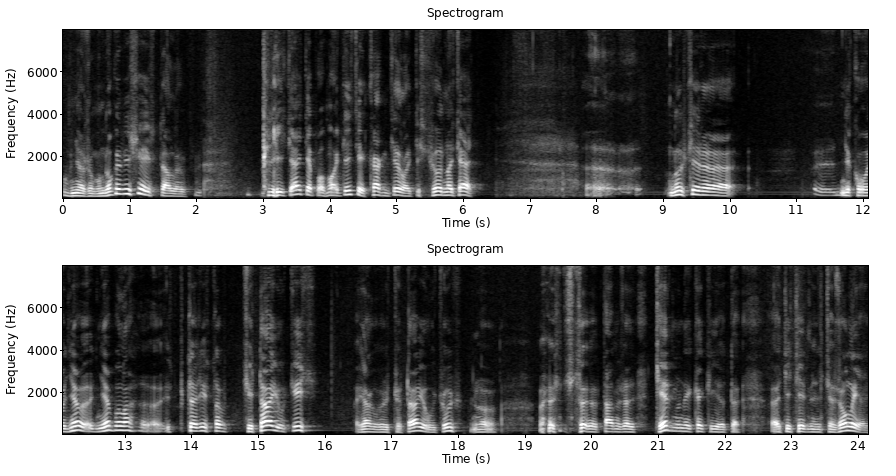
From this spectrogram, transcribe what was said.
меня же много вещей стало. Приезжайте, помогите, как делать, с чего начать. Э, Ну, вчера э, никого не, не было, э, специалистов. Читай, учись. А Я говорю, читаю, учусь, но там же термины какие-то, эти термины тяжелые,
